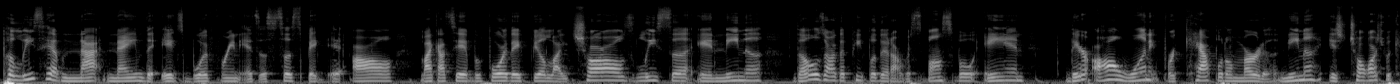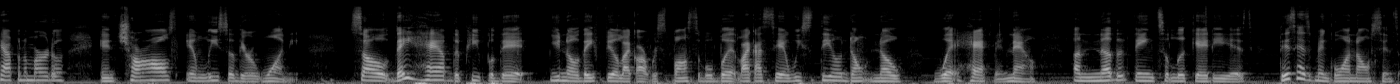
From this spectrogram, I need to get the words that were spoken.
Police have not named the ex-boyfriend as a suspect at all. Like I said before, they feel like Charles, Lisa, and Nina, those are the people that are responsible and they're all wanted for capital murder. Nina is charged with capital murder, and Charles and Lisa, they're wanted. So they have the people that, you know, they feel like are responsible. But like I said, we still don't know what happened. Now, another thing to look at is this has been going on since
